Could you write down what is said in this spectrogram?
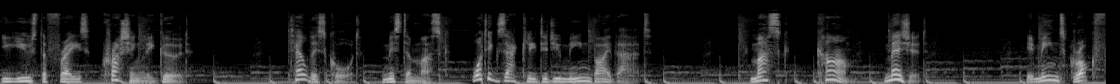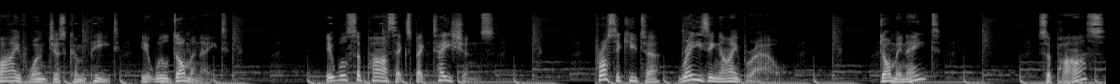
you used the phrase, crushingly good. Tell this court, Mr. Musk, what exactly did you mean by that? Musk, calm, measured. It means Grok 5 won't just compete, it will dominate. It will surpass expectations. Prosecutor, raising eyebrow. Dominate? Surpass?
